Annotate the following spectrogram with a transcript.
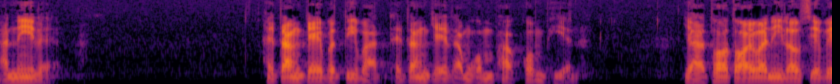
อันนี้แหละ ให้ตั้งใจปฏิบัติ ให้ตั้งใจทำความภาคความเพียรอย่าท้อถอยว่านี่เราเสียเว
